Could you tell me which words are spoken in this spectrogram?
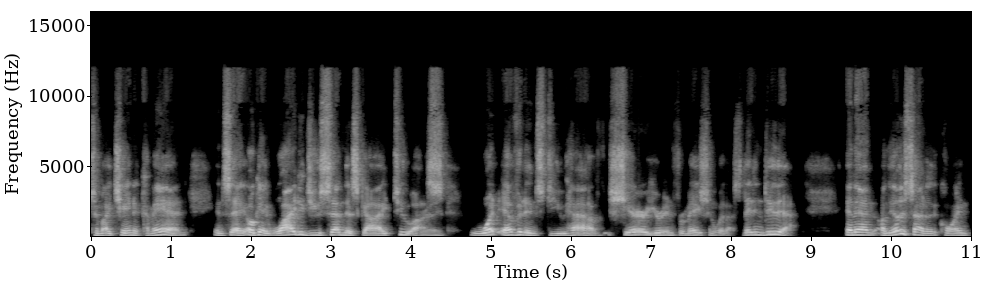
to my chain of command and say, Okay, why did you send this guy to us? Right. What evidence do you have? Share your information with us. They didn't do that. And then on the other side of the coin,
